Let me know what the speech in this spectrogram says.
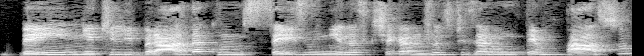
bem equilibrada, com seis meninas que chegaram juntos, fizeram um tempasso.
